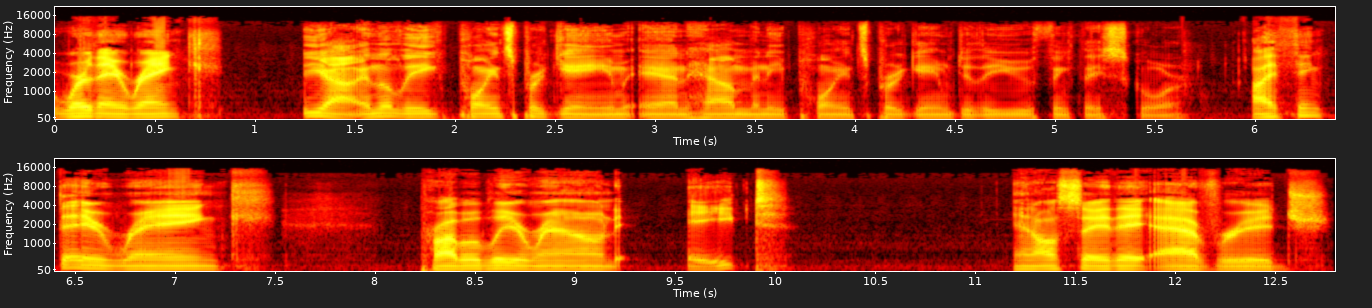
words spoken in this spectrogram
where they rank. Yeah, in the league, points per game, and how many points per game do they, you think they score? I think they rank probably around eight, and I'll say they average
